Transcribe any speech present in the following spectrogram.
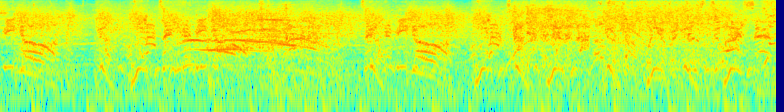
be gone. Take to be gone. Take to be gone. When you reduce to ashes.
